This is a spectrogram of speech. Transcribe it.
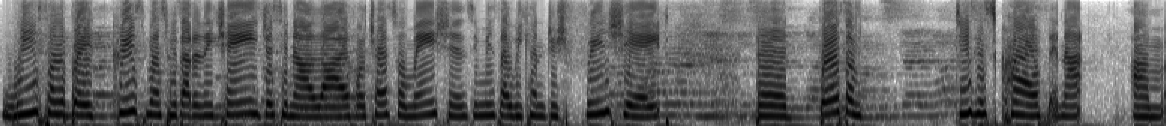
we celebrate Christmas without any changes in our life or transformations. It means that we can differentiate the birth of. Jesus Christ and um,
